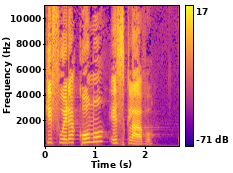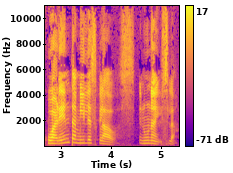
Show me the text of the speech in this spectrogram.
que fuera como esclavo. 40 mil esclavos en una isla.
